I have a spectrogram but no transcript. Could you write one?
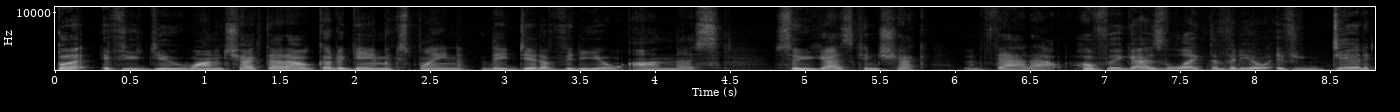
But if you do want to check that out, go to GameXplain They did a video on this, so you guys can check that out. Hopefully you guys liked the video. If you did,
